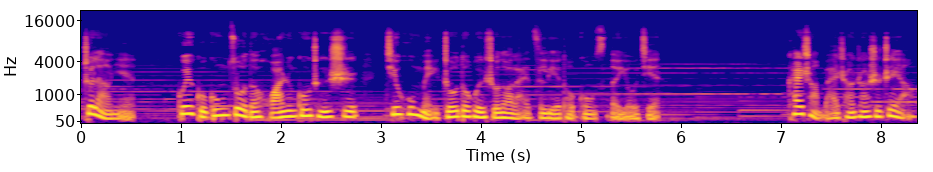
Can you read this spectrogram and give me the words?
这两年。硅谷工作的华人工程师几乎每周都会收到来自猎头公司的邮件。开场白常常是这样：“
